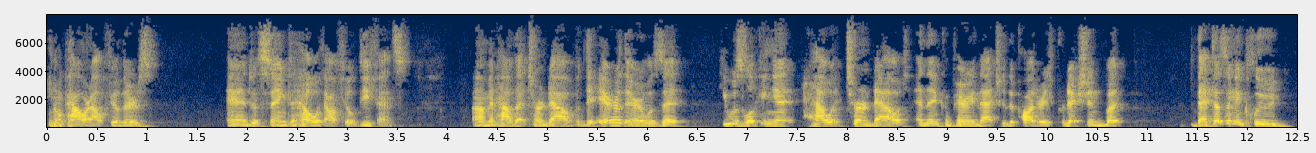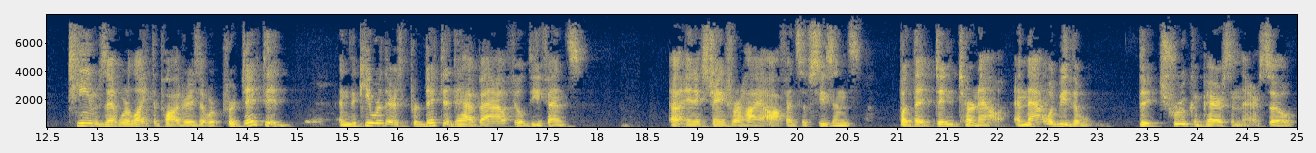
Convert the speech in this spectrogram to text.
you know, power outfielders, and just saying to hell with outfield defense, um, and how that turned out. But the error there was that he was looking at how it turned out and then comparing that to the Padres' prediction. But that doesn't include teams that were like the Padres that were predicted, and the keyword there is predicted to have bad outfield defense uh, in exchange for high offensive seasons, but that didn't turn out. And that would be the the true comparison there. So.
